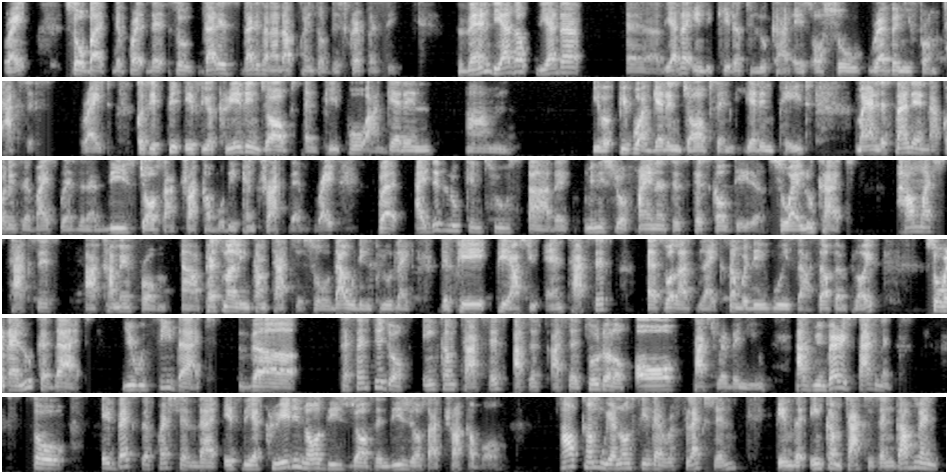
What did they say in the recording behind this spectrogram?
right? So, but the, the so that is that is another point of discrepancy. Then the other the other uh, the other indicator to look at is also revenue from taxes, right? Because if if you're creating jobs and people are getting um, you people are getting jobs and getting paid. My understanding, according to the vice president, these jobs are trackable. They can track them, right? But I did look into uh, the Ministry of Finance's fiscal data. So I look at how much taxes are coming from uh, personal income taxes. So that would include like the pay pay as you earn taxes, as well as like somebody who is uh, self-employed. So when I look at that, you would see that the percentage of income taxes as a, as a total of all tax revenue has been very stagnant. So it begs the question that if they are creating all these jobs and these jobs are trackable, how come we are not seeing a reflection in the income taxes and government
